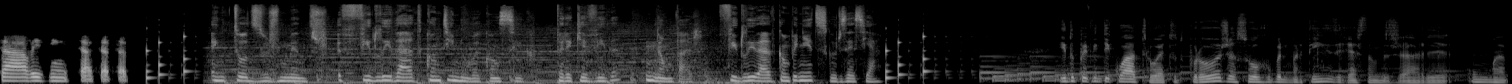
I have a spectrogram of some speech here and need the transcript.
Tchau, beijinhos. Tchau, tchau, tchau. Em todos os momentos, a fidelidade continua consigo, para que a vida não pare. Fidelidade Companhia de Seguros S.A. E do P24 é tudo por hoje. Eu sou o Ruben Martins e resta-me desejar-lhe uma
